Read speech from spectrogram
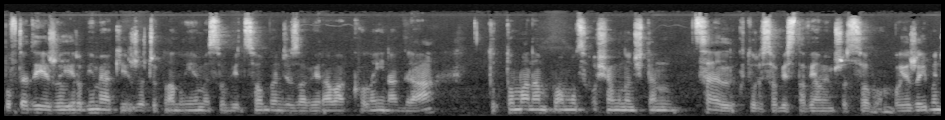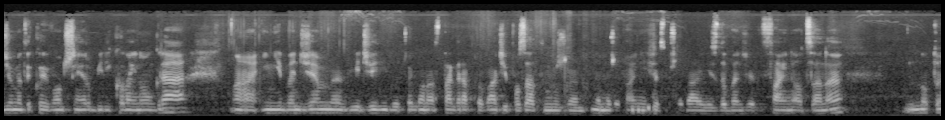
bo wtedy, jeżeli robimy jakieś rzeczy, planujemy sobie, co będzie zawierała kolejna gra, to to ma nam pomóc osiągnąć ten cel, który sobie stawiamy przed sobą. Bo jeżeli będziemy tylko i wyłącznie robili kolejną grę i nie będziemy wiedzieli, do czego nas ta gra prowadzi, poza tym, że no może fajnie się sprzedaje i zdobędzie fajne oceny, no to,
